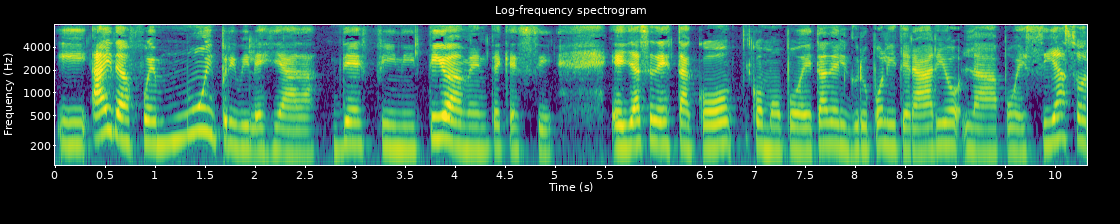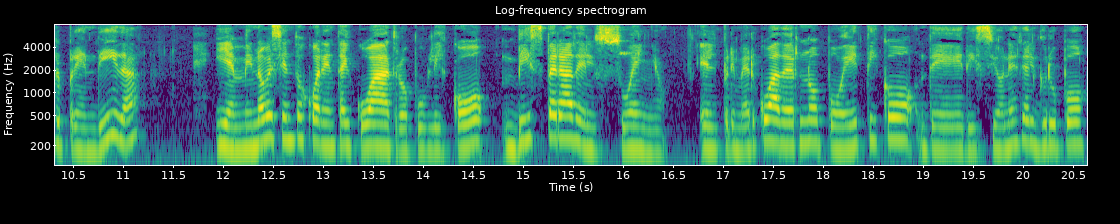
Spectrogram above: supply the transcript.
Y Aida fue muy privilegiada, definitivamente que sí. Ella se destacó como poeta del grupo literario La Poesía Sorprendida y en 1944 publicó Víspera del Sueño, el primer cuaderno poético de ediciones del grupo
